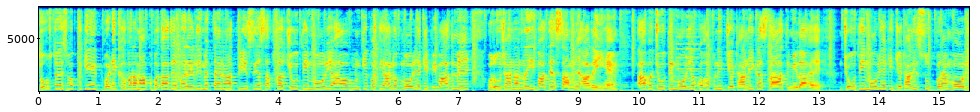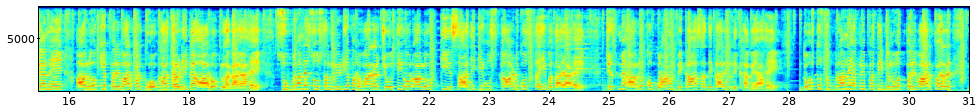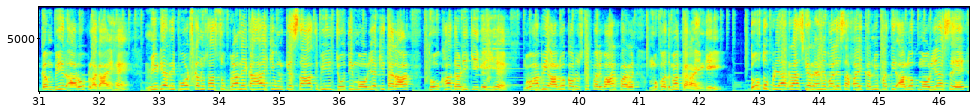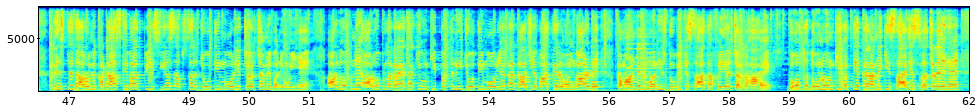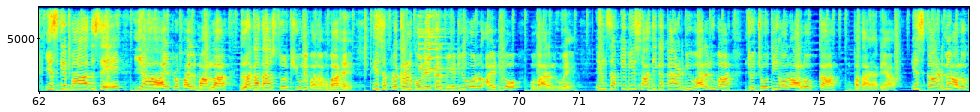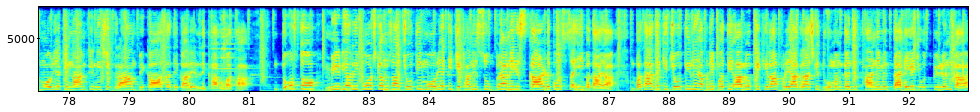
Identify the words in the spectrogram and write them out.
दोस्तों, इस वक्त की एक बड़ी खबर हम आपको बता दें, बरेली में तैनात पीसीएस अफसर ज्योति मौर्य और उनके पति आलोक मौर्य के विवाद में रोज़ाना नई बातें सामने आ रही हैं। अब ज्योति मौर्य को अपनी जेठानी का साथ मिला है। ज्योति मौर्य की जेठानी सुभ्रा मौर्य ने आलोक के परिवार पर धोखाधड़ी का आरोप लगाया है। सुब्रा ने सोशल मीडिया पर वायरल ज्योति और आलोक की शादी के उस कार्ड को सही बताया है, जिसमें आलोक को ग्राम विकास अधिकारी लिखा गया है। दोस्तों सुब्रा ने अपने पति विनोद परिवार पर गंभीर आरोप लगाए हैं। मीडिया रिपोर्ट्स के अनुसार सुब्रा ने कहा है कि उनके साथ भी ज्योति मौर्य की तरह धोखाधड़ी की गई है। वह भी आलोक और उसके परिवार पर मुकदमा कराएँगी। दोस्तों, प्रयागराज के रहने वाले सफ़ाई कर्मी पति आलोक मौर्य से रिश्तेदारों में खटास के बाद पीसीएस अफसर ज्योति मौर्य चर्चा में बनी हुई हैं। आलोक ने आरोप लगाया था कि उनकी पत्नी ज्योति मौर्य का गाजियाबाद के होमगार्ड कमांडेंट मनीष दुबे के साथ अफेयर चल रहा है। दोस्तों, दोनों उनकी हत्या कराने की साजिश रच रहे हैं। इसके बाद से यह हाई प्रोफ़ाइल मामला लगातार सुर्खियों में बना हुआ है। इस प्रकरण को लेकर वीडियो और ऑडियो वायरल हुए। इन सब के बीच शादी का कार्ड भी वायरल हुआ, जो ज्योति और आलोक का बताया गया। इस कार्ड में आलोक मौर्य के नाम के नीचे ग्राम विकास अधिकारी लिखा हुआ था। दोस्तों, मीडिया रिपोर्ट्स के अनुसार ज्योति मौर्य की जेठानी शुभ्रा ने इस कार्ड को सही बताया। बता दें कि ज्योति ने अपने पति आलोक के खिलाफ प्रयागराज के धूमनगंज थाने में दहेज उत्पीड़न का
